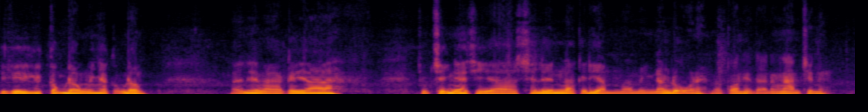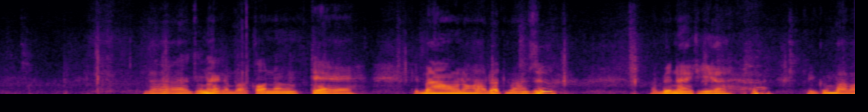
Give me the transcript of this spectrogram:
cái, cái, cái cộng đồng cái nhà cộng đồng. Đấy nên mà cái uh, trục chính này thì uh, sẽ lên là cái điểm mà mình đang đổ này bà con hiện tại đang làm trên này. Là chỗ này là bà con đang kè cái bao nó vào đất và giữ. Ở bên này thì uh, mình cũng bảo bà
